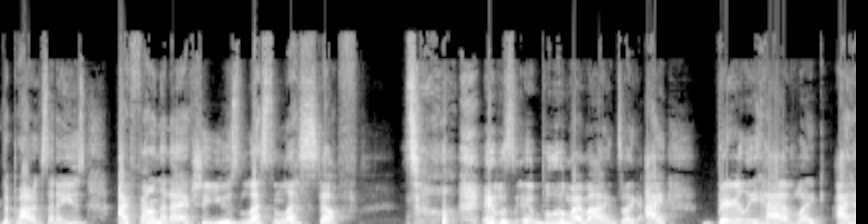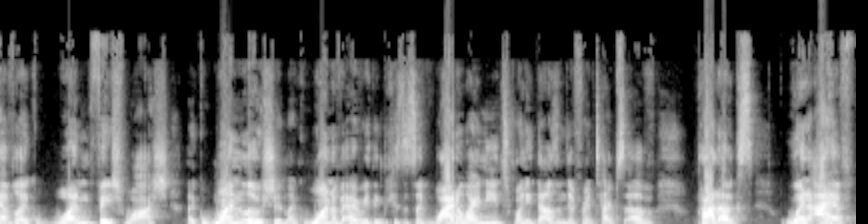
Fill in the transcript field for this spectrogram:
the products that I use, I found that I actually use less and less stuff. So it was, it blew my mind. Like I barely have like, I have like one face wash, like one lotion, like one of everything because it's like, why do I need 20,000 different types of products when I have,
